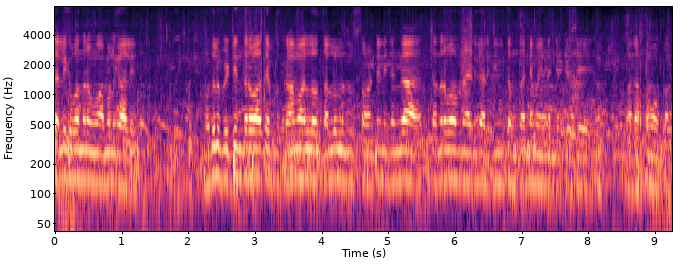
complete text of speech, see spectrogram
తల్లికి వందనం అమలు కాలేదు. మొదలు పెట్టిన తర్వాత ఇప్పుడు గ్రామాల్లో తల్లులు చూస్తామంటే నిజంగా చంద్రబాబు నాయుడు గారి జీవితం ధన్యమైందని చెప్పేసి మాకు అర్థమవుతాం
